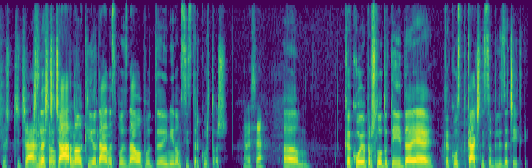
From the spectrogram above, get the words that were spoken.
slaščičarno, ki jo danes poznamo pod uh, imenom Sister Kurtoš. Um, kako je prišlo do te ideje, kako, kakšni so bili začetki?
